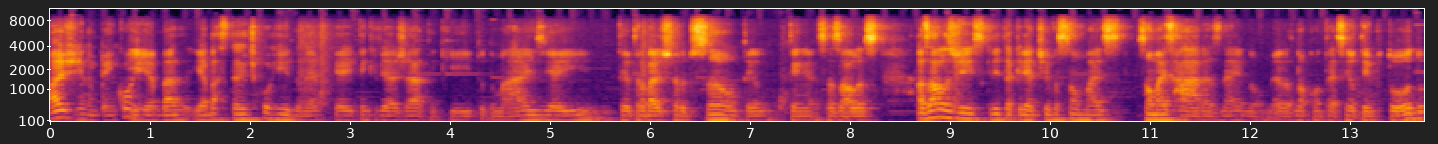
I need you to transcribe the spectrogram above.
imagino, bem corrido. E é, e é, bastante corrido, né? Porque aí tem que viajar, tem que ir e tudo mais. E aí tem o trabalho de tradução, tem, tem essas aulas. As aulas de escrita criativa são mais, são mais raras, né? Não, elas não acontecem o tempo todo,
